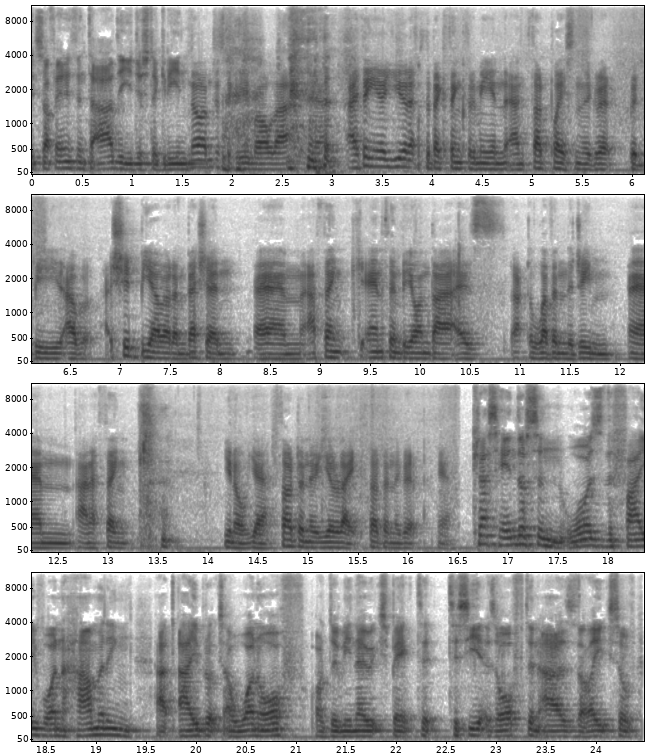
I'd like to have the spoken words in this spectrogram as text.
Good stuff. Anything to add? Are you just agreeing? No, I'm just agreeing with all that. Yeah. I think you know, Europe's the big thing for me, and, and, third place in the group would be our, should be our ambition. Um, I think anything beyond that is living the dream, um, and I think. you know, yeah, third in the you're right, third in the group. Yeah. Chris Henderson was the five one hammering at Ibrox a one off, or do we now expect it to see it as often as the likes of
